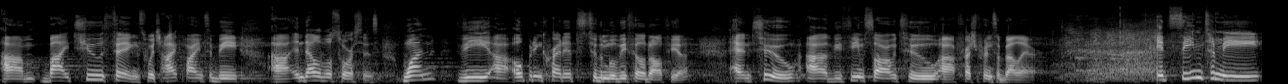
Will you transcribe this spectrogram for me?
um, by two things, which I find to be uh, indelible sources. One, the uh, opening credits to the movie Philadelphia, and two, uh, the theme song to uh, Fresh Prince of Bel Air. It seemed to me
